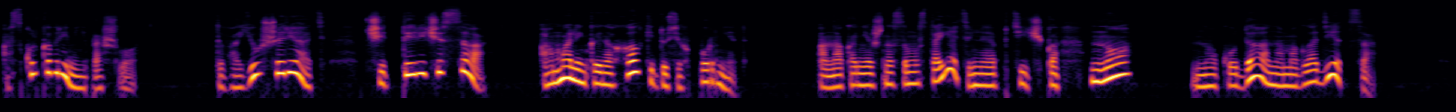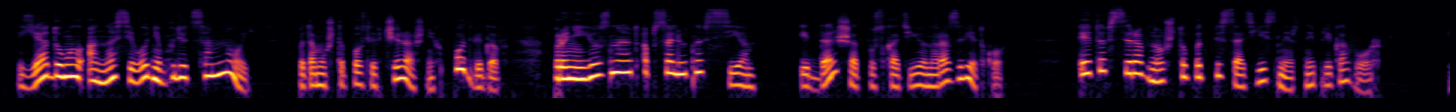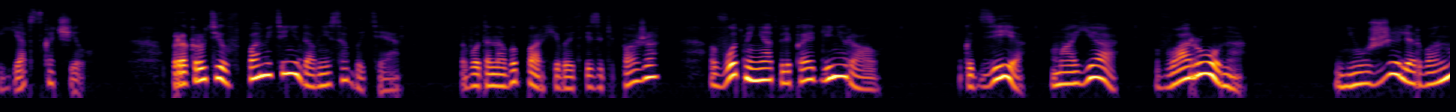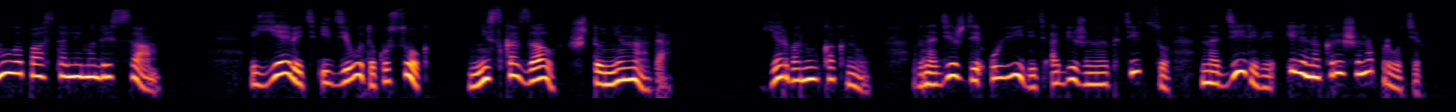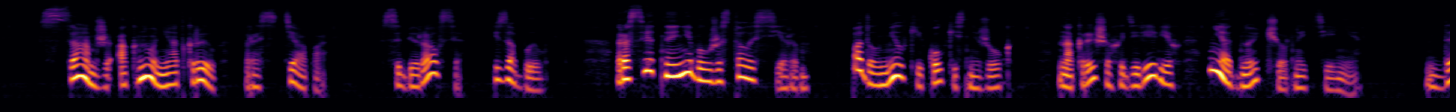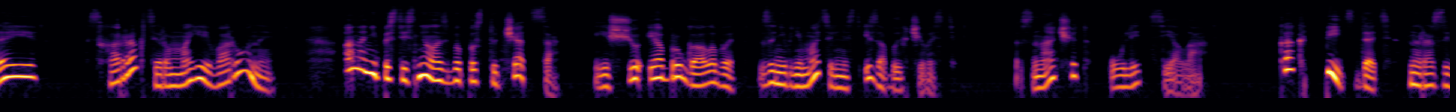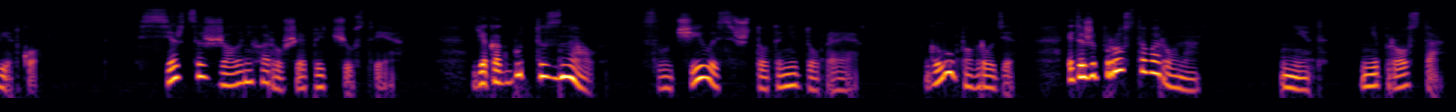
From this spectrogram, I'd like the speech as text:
а сколько времени прошло? Твою ширять! Четыре часа! А маленькой нахалки до сих пор нет. Она, конечно, самостоятельная птичка, но... Но куда она могла деться? Я думал, она сегодня будет со мной, потому что после вчерашних подвигов про нее знают абсолютно все, и дальше отпускать ее на разведку — это все равно, что подписать ей смертный приговор. Я вскочил. Прокрутил в памяти недавние события. Вот она выпархивает из экипажа, вот меня отвлекает генерал. Где моя ворона? Неужели рванула по остальным адресам? Я ведь, идиота кусок, не сказал, что не надо. Я рванул к окну, в надежде увидеть обиженную птицу на дереве или на крыше напротив. Сам же окно не открыл, растяпа. Собирался и забыл. Рассветное небо уже стало серым. Падал мелкий колкий снежок. На крышах и деревьях ни одной черной тени. Да и с характером моей вороны она не постеснялась бы постучаться, еще и обругала бы за невнимательность и забывчивость. Значит, улетела. Как пить дать на разведку? Сердце сжало нехорошее предчувствие. Я как будто знал, случилось что-то недоброе. Глупо вроде. Это же просто ворона. Нет, не просто.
